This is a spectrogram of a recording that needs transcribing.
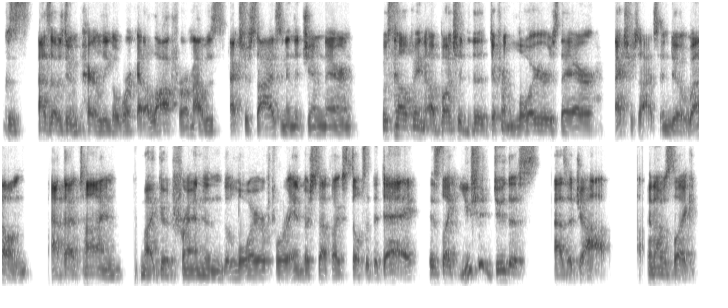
Because as I was doing paralegal work at a law firm, I was exercising in the gym there and was helping a bunch of the different lawyers there exercise and do it well. And at that time, my good friend and the lawyer for Ambitious Athletics still to the day is like, you should do this as a job. And I was like,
